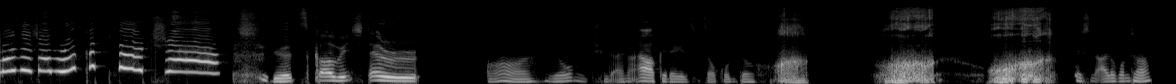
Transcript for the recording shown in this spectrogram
Leute, ich hab Rocket Launcher! Jetzt komm ich der. Oh, hier oben chillt einer. Ah, okay, der geht jetzt auch runter. Wir sind alle runter.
